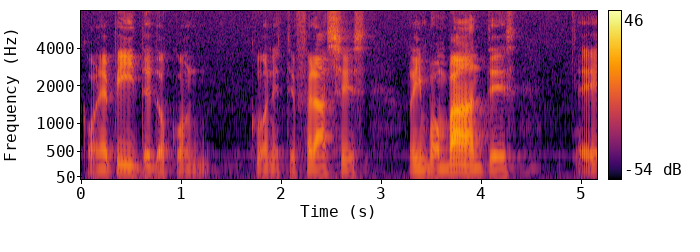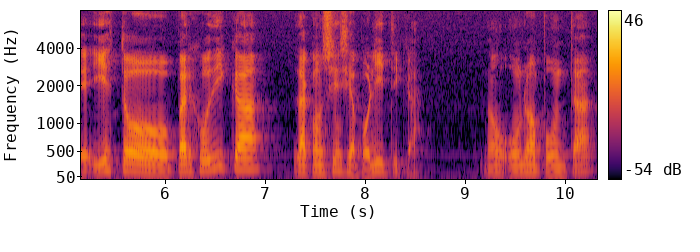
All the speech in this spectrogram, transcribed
con epítetos, con, este, frases rimbombantes, eh, y esto perjudica la conciencia política. ¿no? Uno apunta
